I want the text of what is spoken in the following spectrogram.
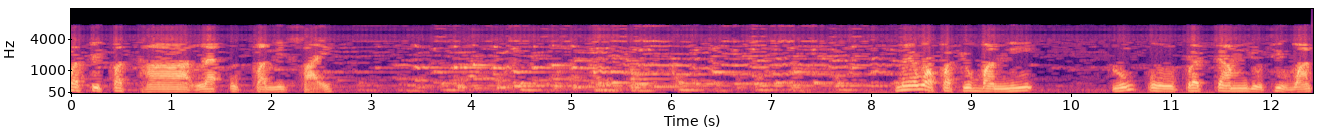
ปฏิปทาและอุปนิสัย แม้ว่าปัจจุบันนี้หลวงปู่ประจำอยู่ที่วัด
